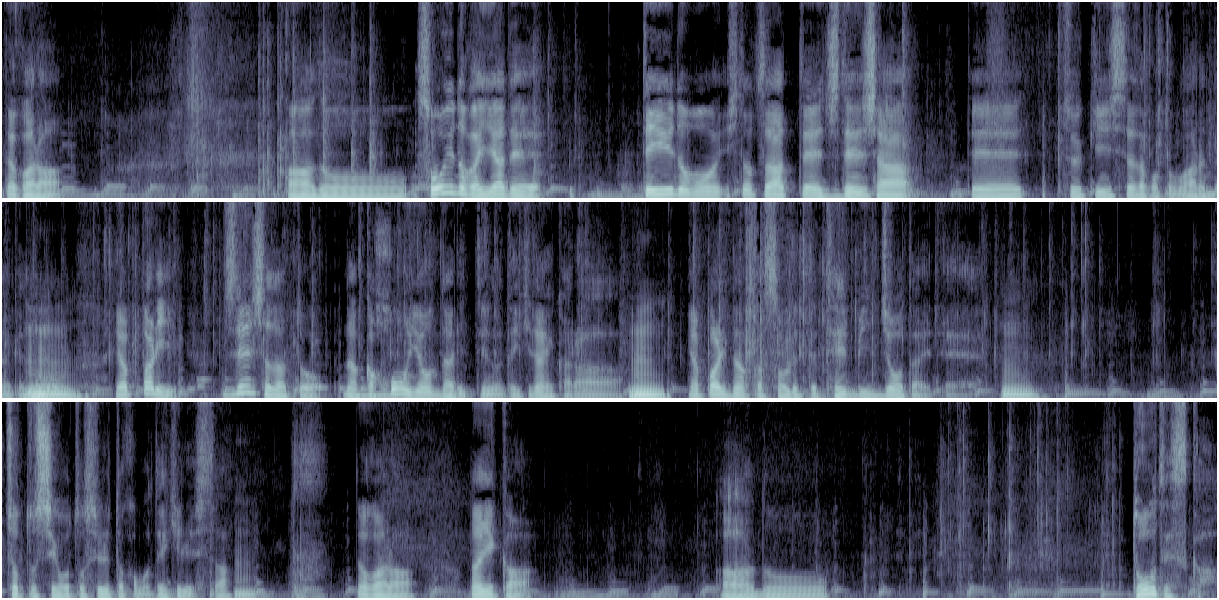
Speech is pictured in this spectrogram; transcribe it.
だからあのーそういうのが嫌でっていうのも一つあって自転車で通勤してたこともあるんだけど、うん。やっぱり自転車だとなんか本読んだりっていうのはできないからうん。やっぱりなんかそれって天秤状態でうん。ちょっと仕事するとかもできるしさ。うん。だから何かあのどうですか？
